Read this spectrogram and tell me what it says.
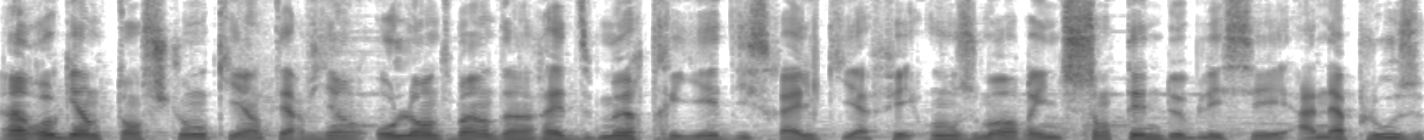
un regain de tension qui intervient au lendemain d'un raid meurtrier d'Israël qui a fait 11 morts et une centaine de blessés à Naplouse,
